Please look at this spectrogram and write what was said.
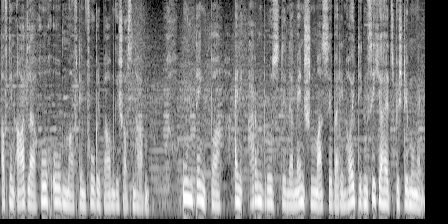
auf den Adler hoch oben auf dem Vogelbaum geschossen haben. Undenkbar, eine Armbrust in der Menschenmasse bei den heutigen Sicherheitsbestimmungen.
